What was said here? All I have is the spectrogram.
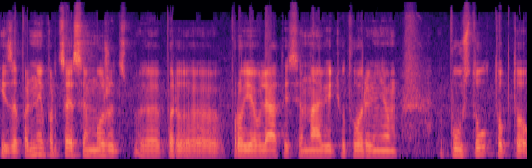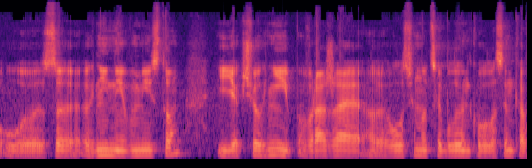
І запальні процеси можуть е, е, проявлятися навіть утворенням пустул, тобто з гнійним вмістом. І якщо гній вражає е, волосяну цибулинку, волосинка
